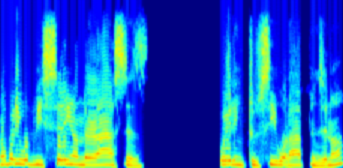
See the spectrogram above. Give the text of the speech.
nobody would be sitting on their asses waiting to see what happens. You know.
